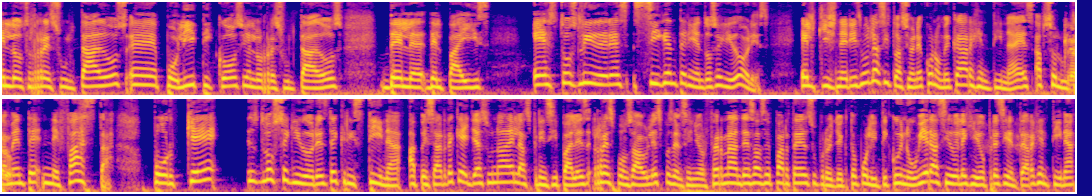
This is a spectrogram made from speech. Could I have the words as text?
en los resultados eh, políticos y en los resultados del, eh, del país, estos líderes siguen teniendo seguidores. El kirchnerismo y la situación económica de Argentina es absolutamente nefasta. ¿Por qué los seguidores de Cristina, a pesar de que ella es una de las principales responsables, pues el señor Fernández hace parte de su proyecto político y no hubiera sido elegido presidente de Argentina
